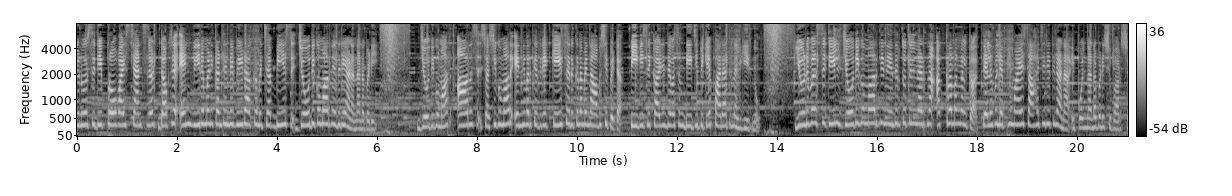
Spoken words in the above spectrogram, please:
university pro vice chancellor doctor N വീരമണികണ്ഠന്റെ വീട് ആക്രമിച്ച ബി എസ് ജ്യോതികുമാറിനെതിരെയാണ് നടപടി. ജ്യോതികുമാർ ആർ എസ് ശശികുമാർ എന്നിവർക്കെതിരെ കേസെടുക്കണമെന്നാവശ്യപ്പെട്ട് പി വി സി കഴിഞ്ഞ ദിവസം ഡി ജി പിക്ക് പരാതി നൽകിയിരുന്നു. യൂണിവേഴ്സിറ്റിയിൽ ജ്യോതികുമാറിന്റെ നേതൃത്വത്തിൽ നടന്ന അക്രമങ്ങൾക്ക് തെളിവ് ലഭ്യമായ സാഹചര്യത്തിലാണ് ഇപ്പോൾ നടപടി ശുപാർശ.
